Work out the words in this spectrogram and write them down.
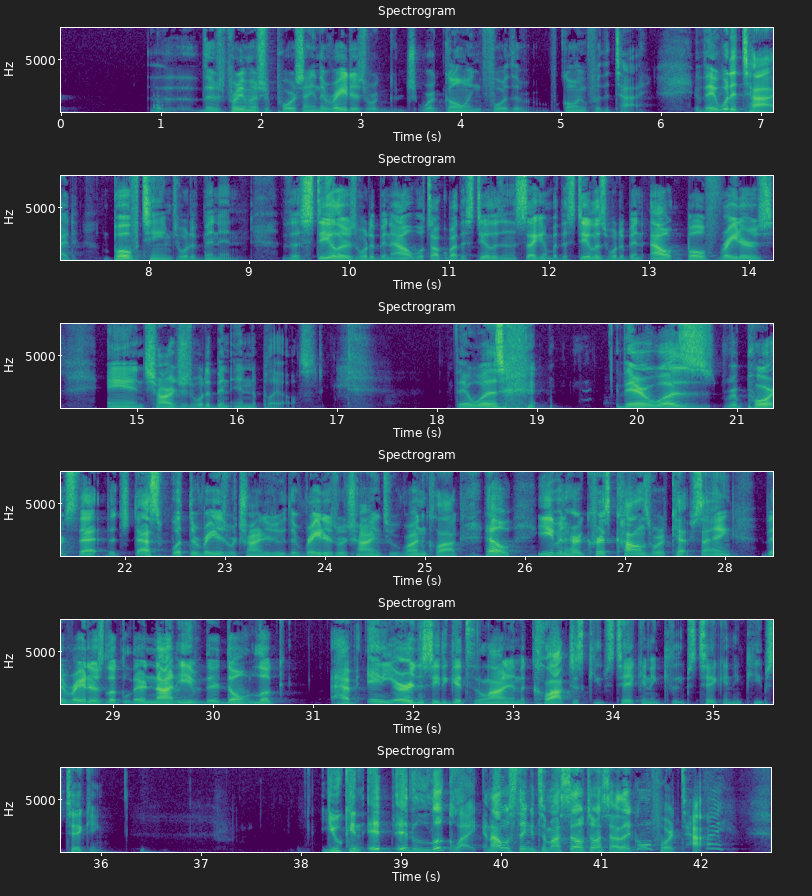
There's pretty much reports saying the Raiders were were going for the going for the tie. If they would have tied, both teams would have been in. The Steelers would have been out. We'll talk about the Steelers in a second, but the Steelers would have been out. Both Raiders and Chargers would have been in the playoffs. There was there was reports that the, that's what the Raiders were trying to do. The Raiders were trying to run clock. Hell, you even heard Chris Collinsworth kept saying the Raiders look they're not even they don't look have any urgency to get to the line and the clock just keeps ticking and keeps ticking and keeps ticking. You can it it looked like and I was thinking to myself, to myself, are they going for a tie?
